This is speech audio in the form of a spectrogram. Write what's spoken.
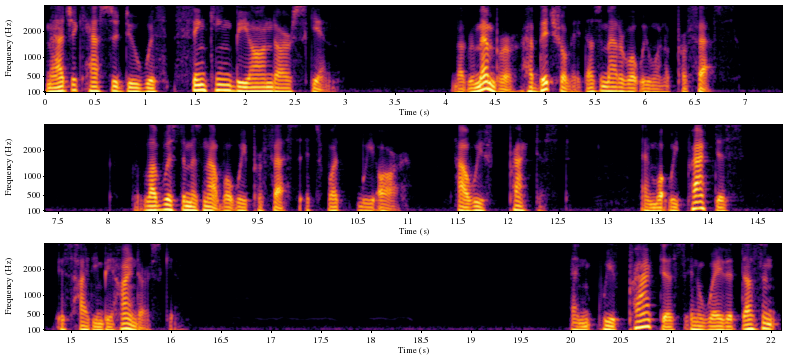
Magic has to do with thinking beyond our skin. But remember, habitually, it doesn't matter what we want to profess. Love wisdom is not what we profess, it's what we are, how we've practiced. And what we practice is hiding behind our skin. and we've practiced in a way that doesn't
